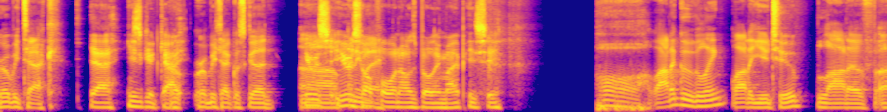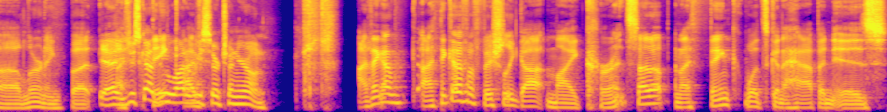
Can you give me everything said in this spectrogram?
Robeytech. Yeah, he's a good guy. Ro- Robeytech was good. He was Um, he was anyway. helpful when I was building my PC. Oh, a lot of googling, a lot of YouTube, a lot of uh, learning. But Yeah, you I just got to do a lot of I've- research on your own. I think I'm. I think I've officially got my current setup, and I think what's going to happen is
